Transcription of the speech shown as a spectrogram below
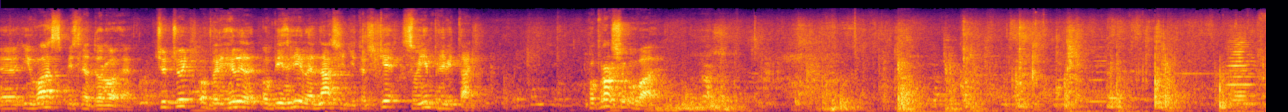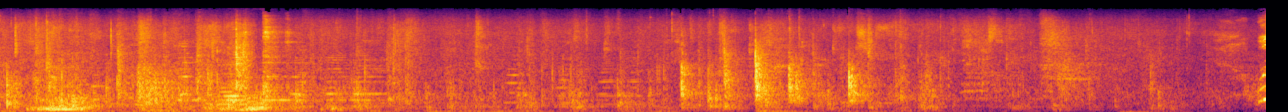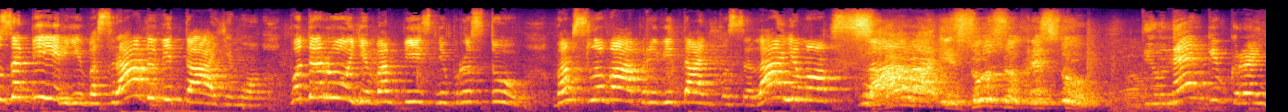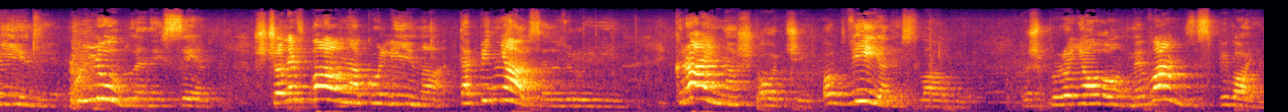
е, і вас після дороги чуть-чуть обігріли, обігріли наші діточки своїм привітанням. Попрошу уваги. Прошу. Пісню просту, вам слова привітань посилаємо. Слава Ісусу Христу! Дивненький в країні, улюблений син, що не впав на коліна та піднявся з руїн. Край наш очі обвіяний славою, тож про нього ми вам заспіваємо.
